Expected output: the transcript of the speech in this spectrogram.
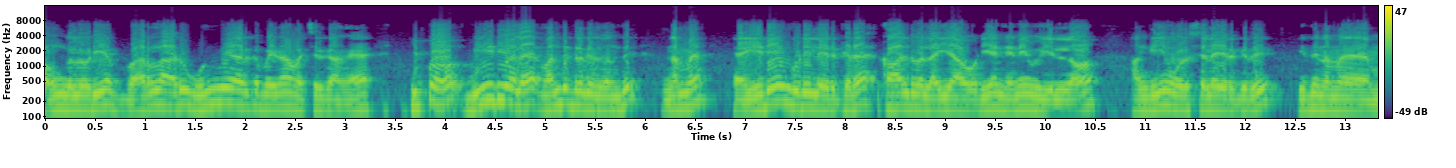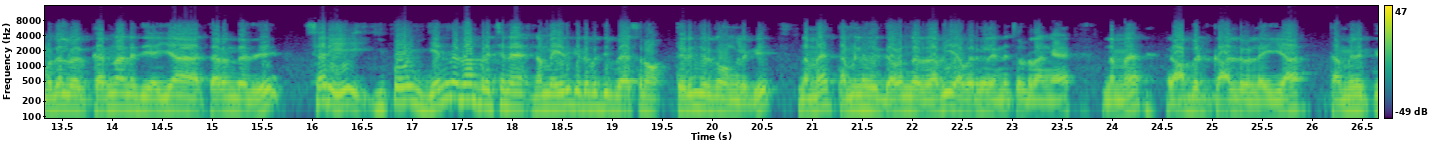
அவங்களுடைய வரலாறு உண்மையா இருக்க போய் தான் வச்சிருக்காங்க. இப்போ வீடியோல வந்துட்டு இருக்கிறது வந்து நம்ம இடையங்குடியில இருக்கிற கால்டுவெல் ஐயாவுடைய நினைவு இல்லம். அங்கேயும் ஒரு சிலை இருக்குது. இது நம்ம முதல்வர் கருணாநிதி ஐயா திறந்தது. சரி இப்போ என்னதான் பிரச்சனை? நம்ம எதுக்கு இதை பத்தி பேசுறோம்? தெரிஞ்சிருக்கோம் உங்களுக்கு. நம்ம தமிழக கவர்னர் ரவி அவர்கள் என்ன சொல்றாங்க? நம்ம ராபர்ட் கால்டுவெல் ஐயா தமிழுக்கு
